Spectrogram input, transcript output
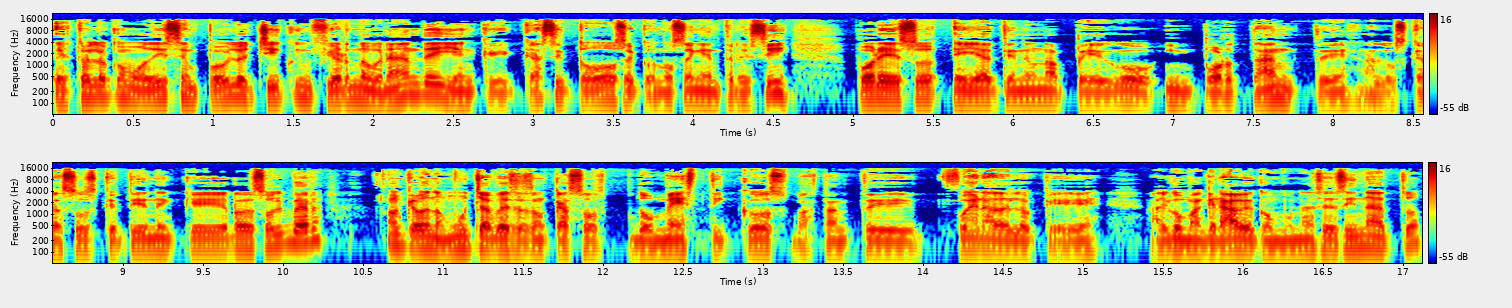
Esto es lo como dicen pueblo chico, infierno grande y en que casi todos se conocen entre sí. Por eso ella tiene un apego importante a los casos que tiene que resolver aunque bueno, muchas veces son casos domésticos bastante fuera de lo que es algo más grave como un asesinato.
